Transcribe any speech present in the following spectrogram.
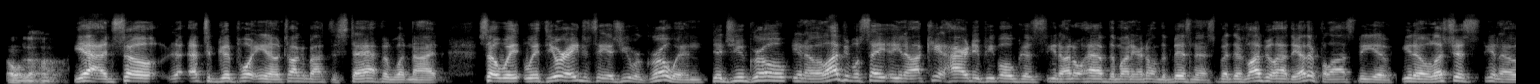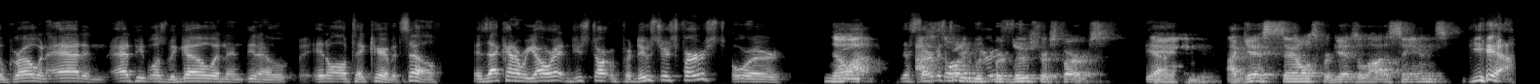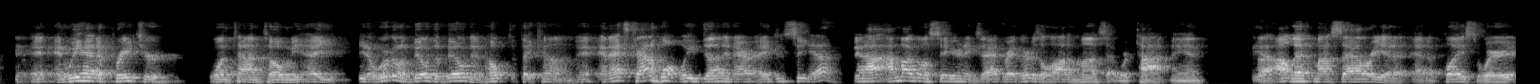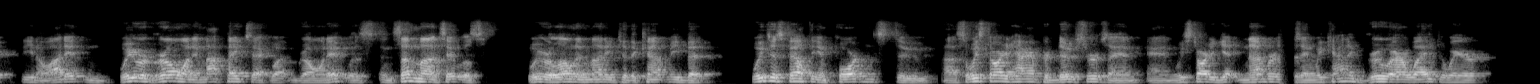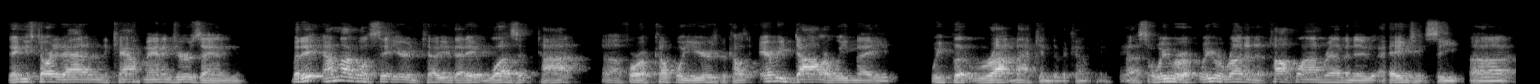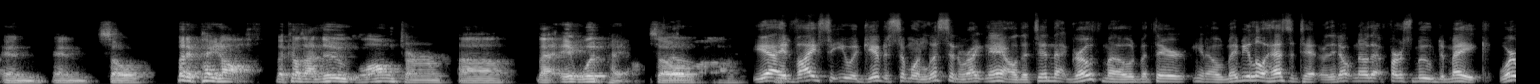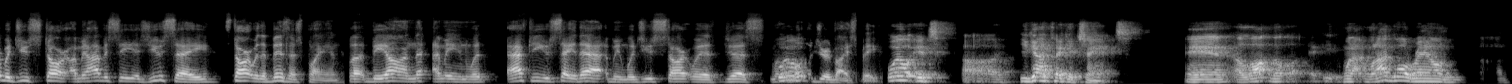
over the hump. Yeah, and so that's a good point. You know, talk about the staff and whatnot. So with with your agency as you were growing, did you grow? You know, a lot of people say, you know, I can't hire new people because you know I don't have the money, I don't have the business. But there's a lot of people have the other philosophy of, you know, let's just you know grow and add and add people as we go, and then you know it'll all take care of itself. Is that kind of where y'all are at? Did you start with producers first, or no? The, I the service I started team with first? producers first. Yeah. And I guess sales forgives a lot of sins. Yeah. And, we had a preacher one time told me, hey, you know, we're going to build the building and hope that they come. And, and that's kind of what we've done in our agency. Yeah. And I, am not going to sit here and exaggerate. There was a lot of months that were tight, man. Yeah. Uh, I left my salary at, at a place where, it, you know, I didn't, we were growing and my paycheck wasn't growing. It was, in some months, it was, we were loaning money to the company, but we just felt the importance to uh, so we started hiring producers and and we started getting numbers and we kind of grew our way to where then you started adding account managers and but it, i'm not going to sit here and tell you that it wasn't tight uh, for a couple years because every dollar we made we put right back into the company. Uh, so we were we were running a top line revenue agency uh, and and so but it paid off because i knew long term uh, that it would pay off. So, uh, yeah, advice that you would give to someone listen right now that's in that growth mode, but they're, you know, maybe a little hesitant or they don't know that first move to make. Where would you start? I mean, obviously, as you say, start with a business plan, but beyond that, I mean, with after you say that, I mean, would you start with just well, what would your advice be? Well, it's uh, you got to take a chance, and a lot when I, when I go around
